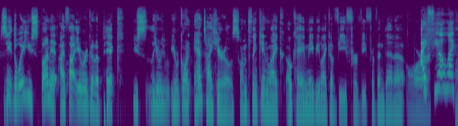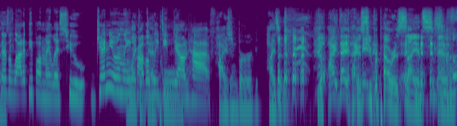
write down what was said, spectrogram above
See, the way you spun it, I thought you were going to pick you s- you were, you were going anti-heroes. So I'm thinking like, okay, maybe like a V for V for Vendetta or I feel like, there's a lot of people on my list who genuinely like a probably deep down have. Heisenberg. Heisen. I, that, I His mean, superpower is science and, and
